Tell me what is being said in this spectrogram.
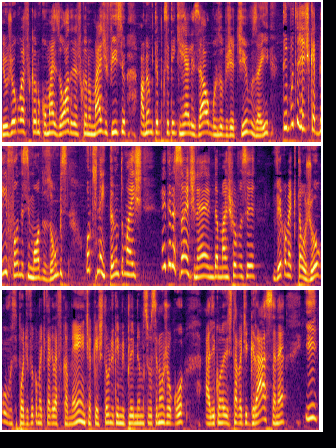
E o jogo vai ficando com mais ordem, vai ficando mais difícil, ao mesmo tempo que você tem que realizar alguns objetivos aí. Tem muita gente que é bem fã desse modo zombies, outros nem tanto, mas é interessante, né? Ainda mais para você ver como é que tá o jogo, você pode ver como é que tá graficamente, a questão de gameplay mesmo se você não jogou ali quando ele estava de graça, né? E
